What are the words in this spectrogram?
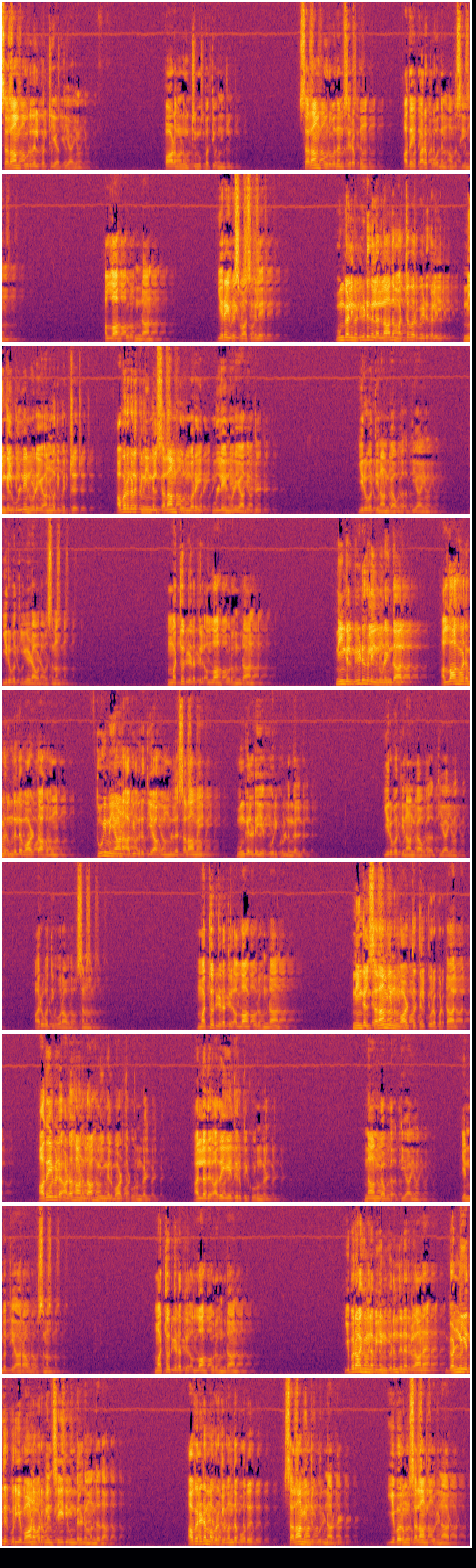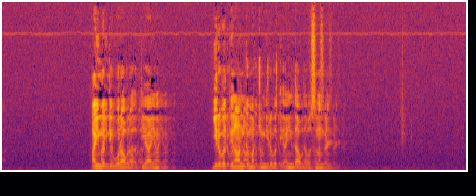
சலாம் கூறுதல் பற்றிய அத்தியாயம். பாடம் நூற்றி முப்பத்தி ஒன்று சலாம் கூறுவதன் சிறப்பும் அதை பரப்புவதன் அவசியமும். அல்லாஹ் கூறுகின்றான் இறை விசுவாசிகளே உங்களின் வீடுகள் அல்லாத மற்றவர் வீடுகளில் நீங்கள் உள்ளே நுழைய அனுமதி பெற்று அவர்களுக்கு நீங்கள் சலாம் கூறும் வரை உள்ளே நுழையாதீர்கள். இருபத்தி நான்காவது அத்தியாயம் இருபத்தி ஏழாவது வசனம். மற்றொரு இடத்தில் அல்லாஹ் கூறுகின்றான் நீங்கள் வீடுகளில் நுழைந்தால் அல்லாஹுவிடமிருந்துள்ள வாழ்த்தாகவும் தூய்மையான அபிவிருத்தியாகவும் உள்ள சலாமை உங்களிடையே கூறிக்கொள்ளுங்கள். இருபத்தி நான்காவது அத்தியாயம் அறுபத்தி ஓராவது வசனம். மற்றொரு இடத்தில் அல்லாஹ் கூறுகின்றான் நீங்கள் சலாம் எனும் வாழ்த்துக்கள் கூறப்பட்டால் அதைவிட அழகானதாக நீங்கள் வாழ்த்து கூறுங்கள். அல்லது அதையே திருப்பி கூறுங்கள். நான்காவது அத்தியாயம் எண்பத்தி ஆறாவது வசனம். மற்றொரு இடத்தில் அல்லாஹ் கூறுகின்றான் இப்ராஹிம் நபியின் விருந்தினர்களான கண்ணியத்திற்குரிய வானவர்களின் செய்தி உங்களிடம் வந்ததா? அவரிடம் அவர்கள் வந்தபோது சலாம் என்று கூறினார்கள். இவரும் சலாம் கூறினார். ஐம்பத்தி ஓராவது அத்தியாயம் இருபத்தி நான்கு மற்றும் இருபத்தி ஐந்தாவது வசனங்கள்.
